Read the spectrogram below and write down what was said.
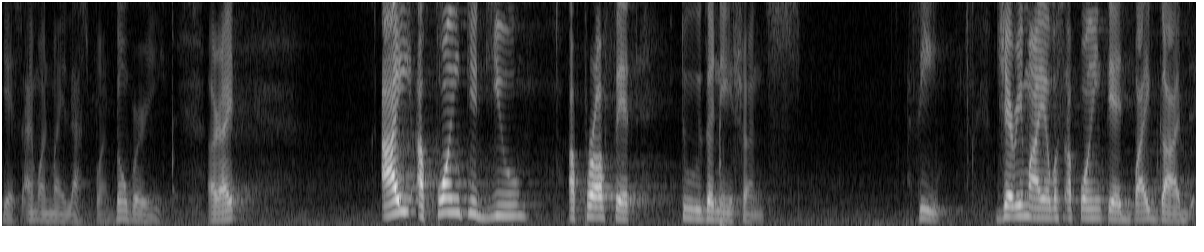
Yes, I'm on my last point. Don't worry. All right? I appointed you a prophet to the nations. See, Jeremiah was appointed by God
